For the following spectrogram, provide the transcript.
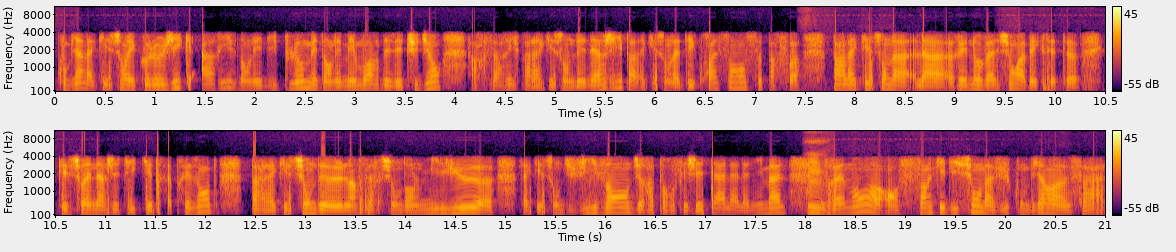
combien la question écologique arrive dans les diplômes et dans les mémoires des étudiants. Alors ça arrive par la question de l'énergie, par la question de la décroissance, parfois par la question de la, la rénovation avec cette euh, question énergétique qui est très présente, par la question de l'insertion dans le milieu, euh, la question du vivant, du rapport au végétal, à l'animal. Mm. Vraiment, en cinq éditions, on a vu combien euh, ça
